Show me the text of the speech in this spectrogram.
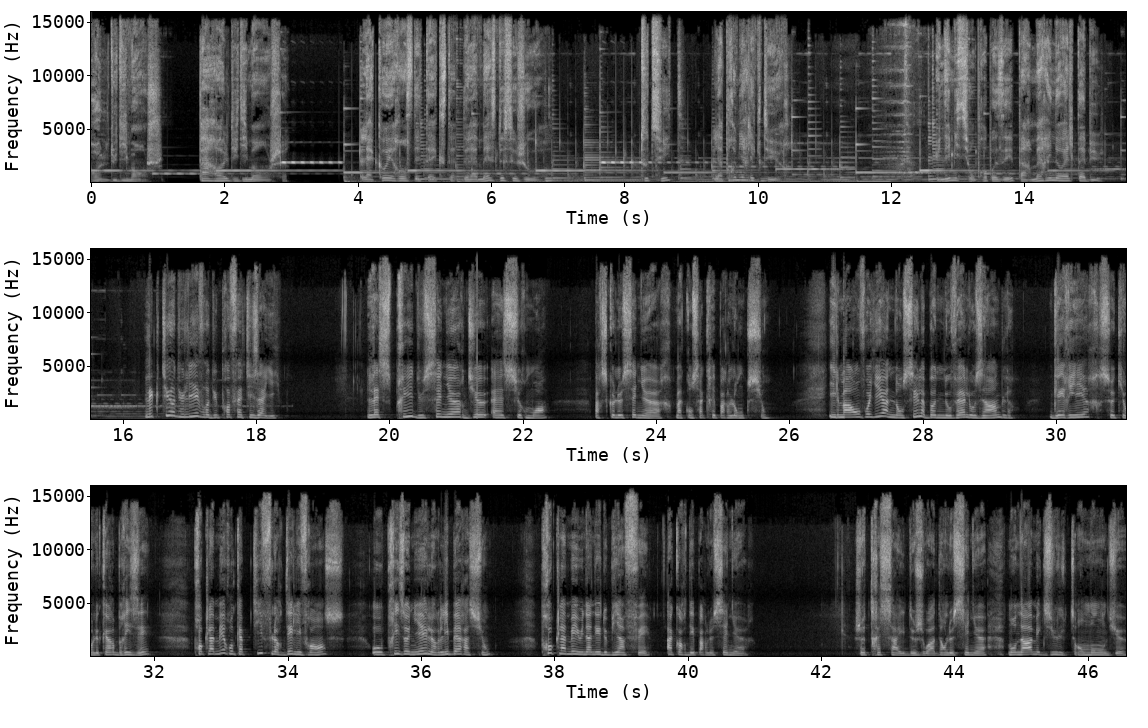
Parole du dimanche. Parole du dimanche. La cohérence des textes de la messe de ce jour. Tout de suite, la première lecture. Une émission proposée par Marie-Noël Tabu. Lecture du livre du prophète Isaïe. L'Esprit du Seigneur Dieu est sur moi, parce que le Seigneur m'a consacré par l'onction. Il m'a envoyé annoncer la bonne nouvelle aux humbles, guérir ceux qui ont le cœur brisé, proclamer aux captifs leur délivrance, aux prisonniers leur libération, proclamer une année de bienfaits accordée par le Seigneur. Je tressaille de joie dans le Seigneur, mon âme exulte en mon Dieu,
